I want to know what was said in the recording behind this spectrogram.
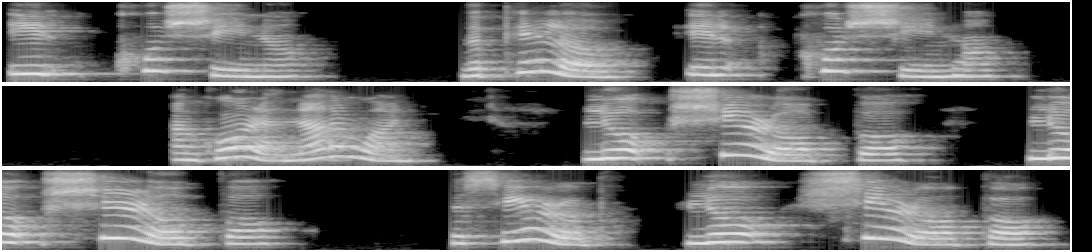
Il cuscino. The pillow. Il cuscino. Ancora, another one. Lo sciroppo. Lo sciroppo. The syrup. Lo sciroppo.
